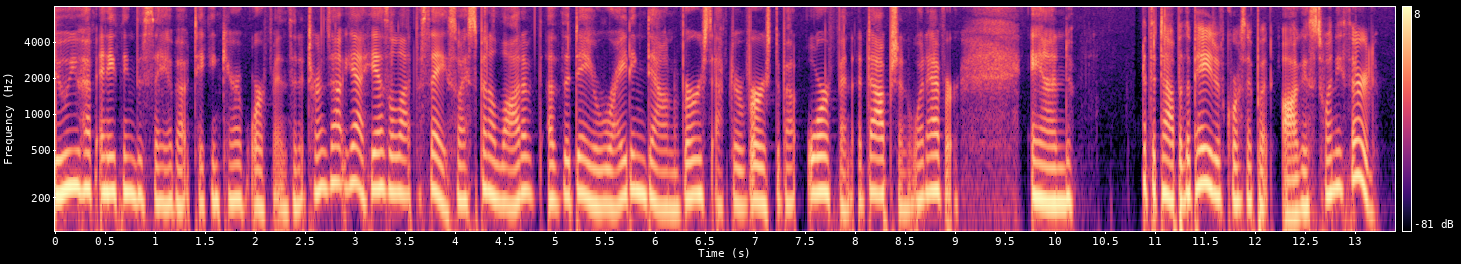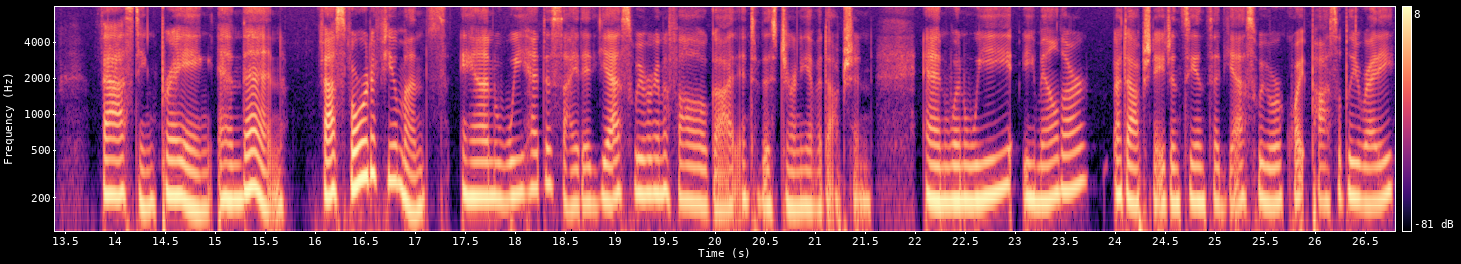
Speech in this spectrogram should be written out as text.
Do you have anything to say about taking care of orphans? And it turns out, yeah, he has a lot to say. So I spent a lot of, of the day writing down verse after verse about orphan, adoption, whatever. And at the top of the page, of course, I put August 23rd, fasting, praying. And then fast forward a few months, and we had decided, yes, we were going to follow God into this journey of adoption. And when we emailed our adoption agency and said, yes, we were quite possibly ready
